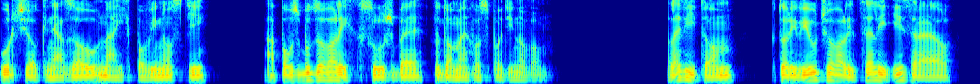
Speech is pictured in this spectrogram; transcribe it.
Určil kňazov na ich povinnosti a povzbudzoval ich k službe v dome hospodinovom. Levítom, ktorí vyučovali celý Izrael,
